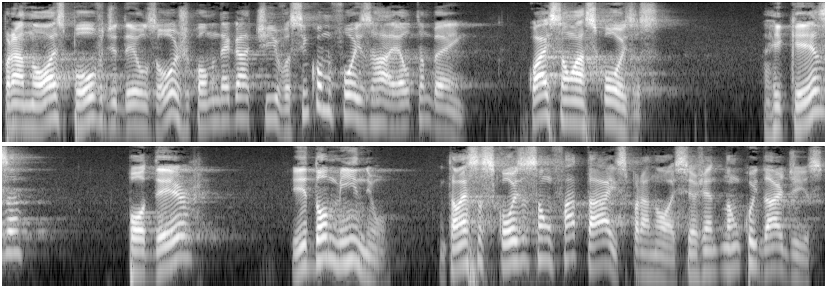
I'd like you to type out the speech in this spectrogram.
para nós, povo de Deus, hoje, como negativo, assim como foi Israel também. Quais são as coisas? Riqueza, poder e domínio. Então, essas coisas são fatais para nós, se a gente não cuidar disso.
